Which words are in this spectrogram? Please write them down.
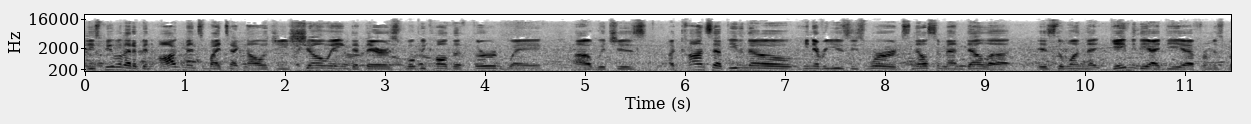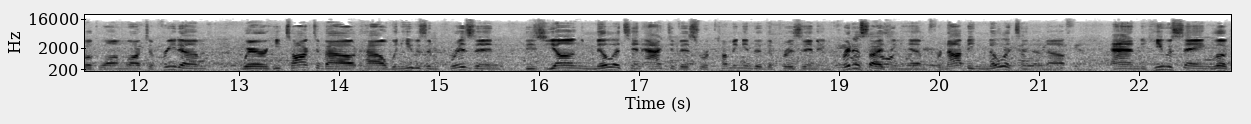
these people that have been augmented by technology showing that there's what we call the third way, uh, which is a concept, even though he never used these words, Nelson Mandela is the one that gave me the idea from his book Long Walk to Freedom, where he talked about how when he was in prison, these young militant activists were coming into the prison and criticizing him for not being militant enough. And he was saying, look,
